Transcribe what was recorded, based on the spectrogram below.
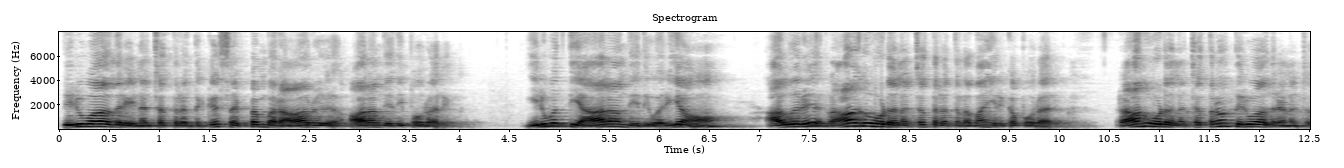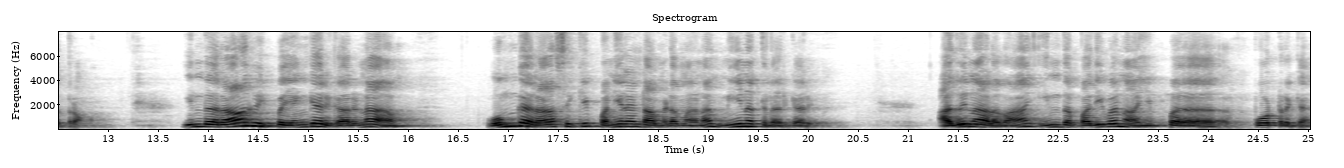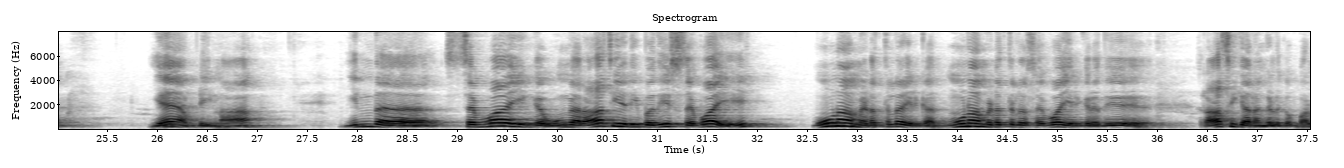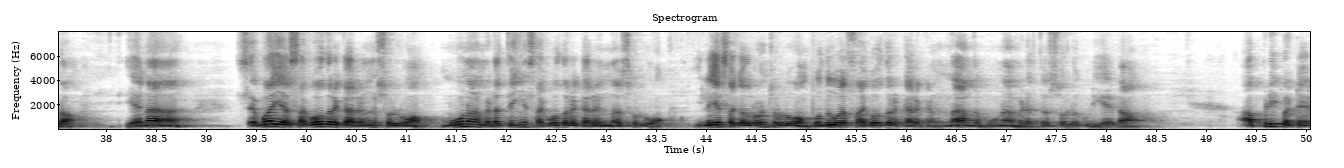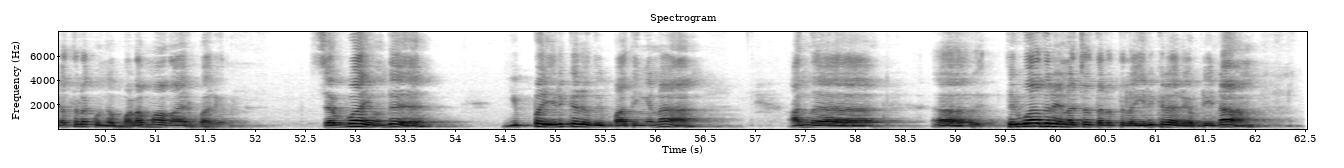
திருவாதிரை நட்சத்திரத்துக்கு செப்டம்பர் ஆறு ஆறாம் தேதி போகிறாரு இருபத்தி ஆறாம் தேதி வரையும் அவர் ராகுவோட நட்சத்திரத்தில் தான் இருக்க போகிறாரு ராகுவோட நட்சத்திரம் திருவாதிரை நட்சத்திரம். இந்த ராகு இப்போ எங்கே இருக்காருன்னா உங்கள் ராசிக்கு பன்னிரெண்டாம் இடமான மீனத்தில் இருக்கார். அதனால தான் இந்த பதிவை நான் இப்போ போட்டிருக்கேன். ஏன் அப்படின்னா இந்த செவ்வாய் இங்கே உங்கள் ராசி அதிபதி செவ்வாய் மூணாம் இடத்துல இருக்கார். மூணாம் இடத்துல செவ்வாய் இருக்கிறது ராசிக்காரங்களுக்கு பலம். ஏன்னா செவ்வாயை சகோதரக்காரன்னு சொல்லுவோம். மூணாம் இடத்தையும் சகோதரக்காரன் தான் சொல்லுவோம். இளைய சகோதரன்னு சொல்லுவோம். பொதுவாக சகோதரக்காரன் தான் அந்த மூணாம் இடத்தை சொல்லக்கூடிய இடம். அப்படிப்பட்ட இடத்துல கொஞ்சம் பலமாக தான் இருப்பார். செவ்வாய் வந்து இப்போ இருக்கிறது பார்த்திங்கன்னா அந்த திருவாதிரை நட்சத்திரத்தில் இருக்கிறாரு அப்படின்னா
